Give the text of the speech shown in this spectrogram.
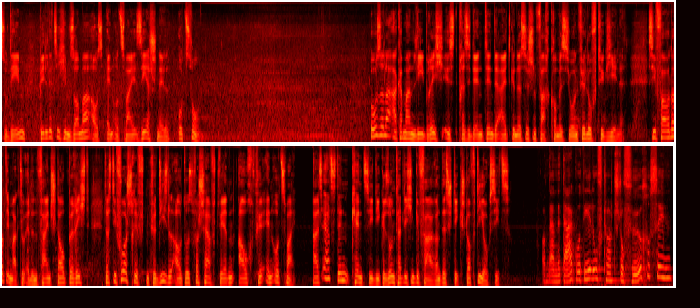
Zudem bildet sich im Sommer aus NO2 sehr schnell Ozon. Ursula Ackermann-Liebrich ist Präsidentin der Eidgenössischen Fachkommission für Lufthygiene. Sie fordert im aktuellen Feinstaubbericht, dass die Vorschriften für Dieselautos verschärft werden, auch für NO2. Als Ärztin kennt sie die gesundheitlichen Gefahren des Stickstoffdioxids. An den Tagen, wo die Luftschadstoffe höher sind,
